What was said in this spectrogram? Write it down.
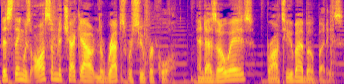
This thing was awesome to check out and the reps were super cool. And as always, brought to you by Boat Buddies.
